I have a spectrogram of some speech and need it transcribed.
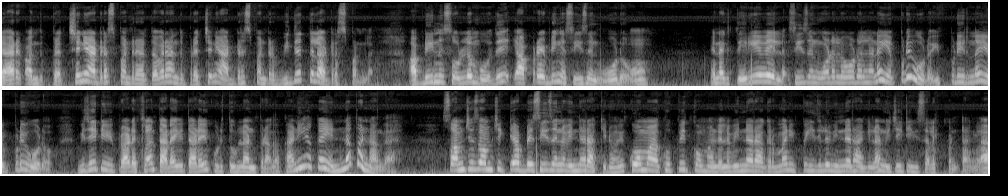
டேரக்ட் அந்த பிரச்சனையை அட்ரஸ் பண்ணுறாரு தவிர அந்த பிரச்சனையை அட்ரஸ் பண்ணுற விதத்தில் அட்ரஸ் பண்ணல. அப்படின்னு சொல்லும்போது அப்புறம் எப்படிங்க சீசன் ஓடும்? எனக்கு தெரியவே இல்லை. சீசன் ஓடல ஓடலைன்னா எப்படி ஓடும்? இப்படி இருந்தால் எப்படி ஓடும்? விஜய் டிவி ப்ராடக்ட்ஸ்லாம் தடவி தடவி கொடுத்து உள்ள அனுப்புகிறாங்க கனியாக்கா என்ன பண்ணாங்க? சமைச்சு சமைச்சிக்கிட்டே அப்படியே சீசனை வின்னர் ஆக்கிடுவாங்க. கோமா குக் வித் கோமாலில் வின்னர் ஆகிற மாதிரி இப்போ இதில் வின்னர் ஆகிலாம் விஜய் டிவி செலக்ட் பண்ணிட்டாங்களா?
